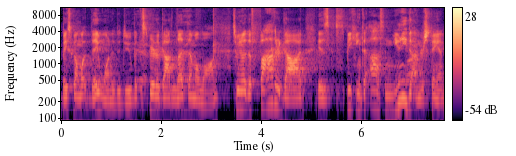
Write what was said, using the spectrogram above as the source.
based on what they wanted to do, but the Spirit of God led them along. So we know that the Father God is speaking to us, and you need to understand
